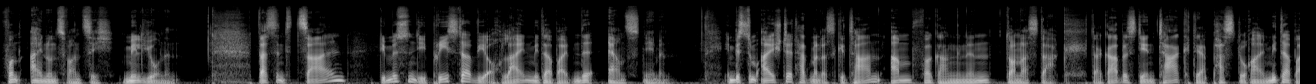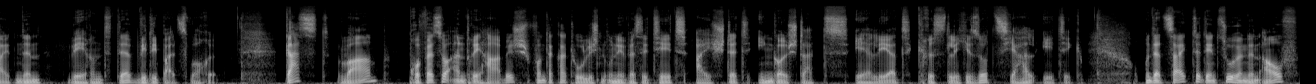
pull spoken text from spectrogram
von 21 Millionen. Das sind Zahlen, die müssen die Priester wie auch Laienmitarbeitende ernst nehmen. Im Bistum Eichstätt hat man das getan am vergangenen Donnerstag. Da gab es den Tag der pastoralen Mitarbeitenden während der Willibaldswoche. Gast war Professor André Habisch von der Katholischen Universität Eichstätt-Ingolstadt. Er lehrt christliche Sozialethik. Und er zeigte den Zuhörenden auf,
